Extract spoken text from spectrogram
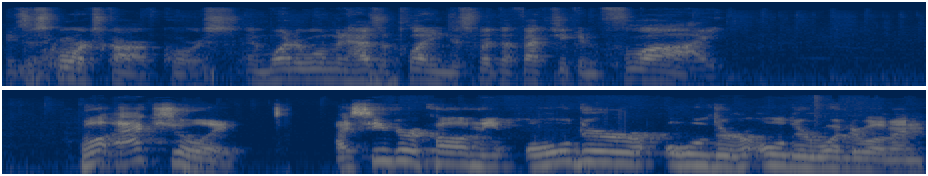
It's a sports car, of course. And Wonder Woman has a plane, despite the fact she can fly. Well, actually, I seem to recall in the older, older, older Wonder Woman,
